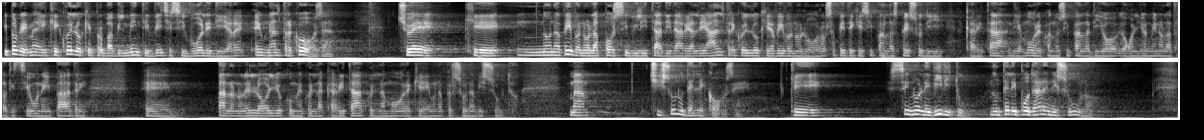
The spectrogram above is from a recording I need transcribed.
Il problema è che quello che probabilmente invece si vuole dire è un'altra cosa, cioè che non avevano la possibilità di dare alle altre quello che avevano loro. Sapete che si parla spesso di carità, di amore, quando si parla di olio, almeno la tradizione, i padri eh, parlano dell'olio come quella carità, quell'amore che una persona ha vissuto. Ma ci sono delle cose che se non le vivi tu non te le può dare nessuno.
